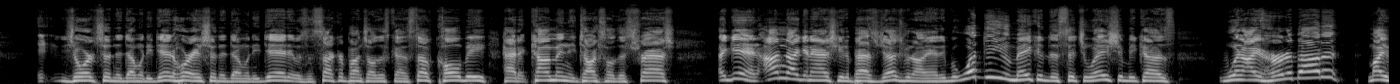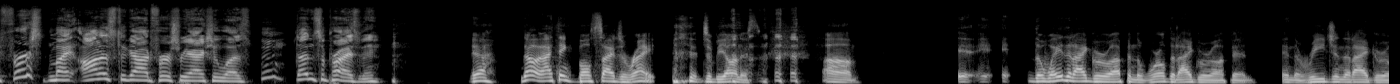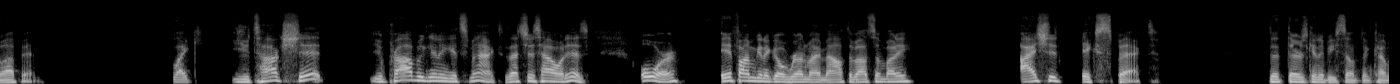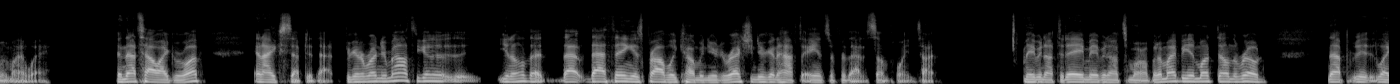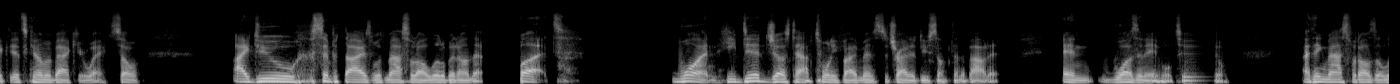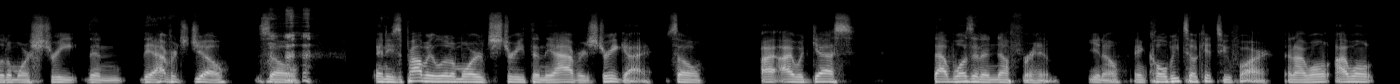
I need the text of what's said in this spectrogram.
George shouldn't have done what he did. Jorge shouldn't have done what he did. It was a sucker punch, all this kind of stuff. Colby had it coming. He talks all this trash again, I'm not going to ask you to pass judgment on Andy, but what do you make of this situation? Because when I heard about it, my first, my honest to God first reaction was, hmm, doesn't surprise me. Yeah. No, I think both sides are right, to be honest. um, it, it, the way that I grew up in the world that I grew up in, in the region that I grew up in, like you talk shit, you're probably going to get smacked. That's just how it is. Or if I'm going to go run my mouth about somebody, I should expect that there's going to be something coming my way. And that's how I grew up. And I accepted that. If you're going to run your mouth, you got to, you know, that, that, that thing is probably coming your direction. You're going to have to answer for that at some point in time. Maybe not today, maybe not tomorrow, but it might be a month down the road. That like it's coming back your way. So I do sympathize with Masvidal a little bit on that. But one, he did just have 25 minutes to try to do something about it and wasn't able to. I think Masvidal is a little more street than the average Joe. So, and he's probably a little more street than the average street guy. So, I, I, would guess that wasn't enough for him, you know. And Colby took it too far. And I won't, I won't,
